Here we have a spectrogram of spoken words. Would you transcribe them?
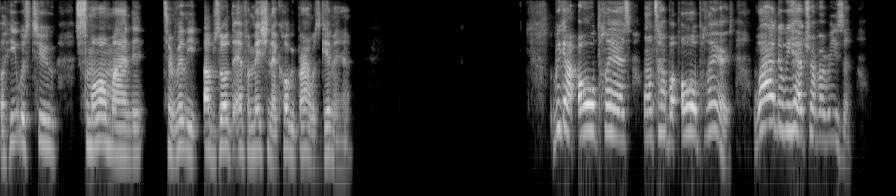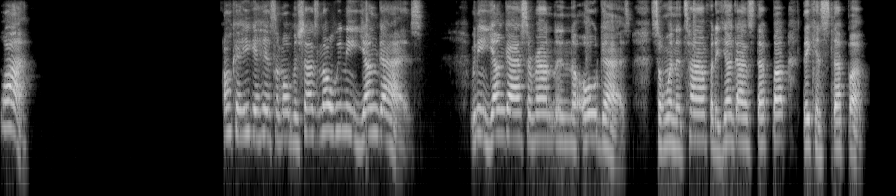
but he was too small minded to really absorb the information that Kobe Bryant was giving him. We got old players on top of old players. Why do we have Trevor Ariza? Why? Okay, he can hit some open shots. No, we need young guys. We need young guys surrounding the old guys. So when the time for the young guys step up, they can step up.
